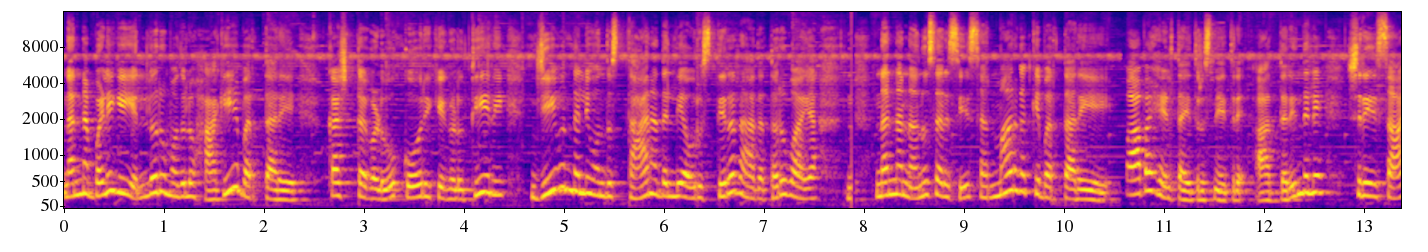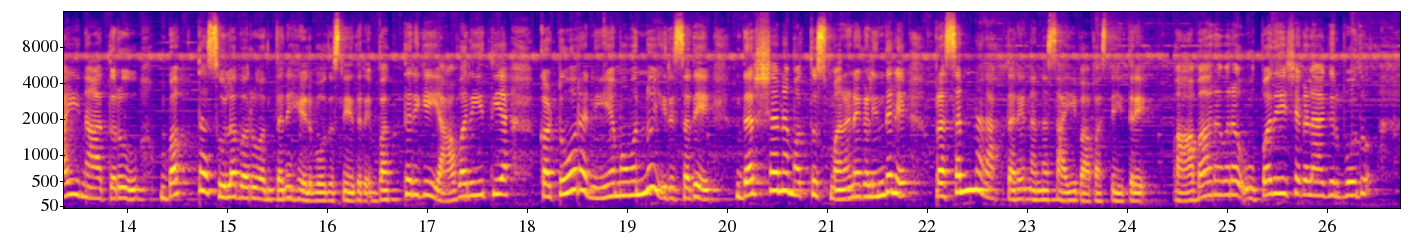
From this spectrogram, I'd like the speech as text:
ನನ್ನ ಬಳಿಗೆ ಎಲ್ಲರೂ ಮೊದಲು ಹಾಗೆಯೇ ಬರ್ತಾರೆ. ಕಷ್ಟಗಳು, ಕೋರಿಕೆಗಳು ತೀರಿ ಜೀವನದಲ್ಲಿ ಒಂದು ಸ್ಥಾನದಲ್ಲಿ ಅವರು ಸ್ಥಿರರಾದ ತರುವಾಯ ನನ್ನನ್ನು ಅನುಸರಿಸಿ ಸನ್ಮಾರ್ಗಕ್ಕೆ ಬರ್ತಾರೆ. ಬಾಬಾ ಹೇಳ್ತಾ ಇದ್ರು ಸ್ನೇಹಿತರೆ. ಆದ್ದರಿಂದಲೇ ಶ್ರೀ ಸಾಯಿನಾಥರು ಭಕ್ತ ಸುಲಭರು ಅಂತಾನೆ ಹೇಳ್ಬೋದು ಸ್ನೇಹಿತರೆ. ಭಕ್ತರಿಗೆ ಯಾವ ರೀತಿಯ ಕಠೋರ ನಿಯಮವನ್ನು ಇರಿಸದೆ ದರ್ಶನ ಮತ್ತು ಸ್ಮರಣೆಗಳಿಂದಲೇ ಪ್ರಸನ್ನರಾಗ್ತಾರೆ ನನ್ನ ಸಾಯಿಬಾಬಾ ಸ್ನೇಹಿತರೆ. ಬಾಬಾರವರ ಉಪದೇಶಗಳಾಗಿರ್ಬೋದು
